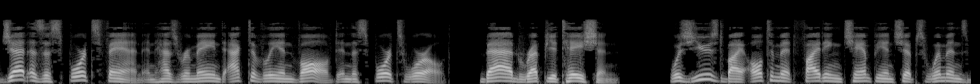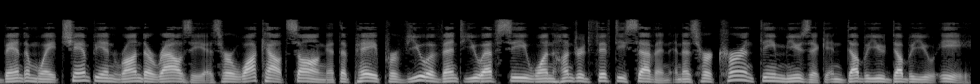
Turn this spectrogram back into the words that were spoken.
Jett is a sports fan and has remained actively involved in the sports world. Bad Reputation was used by Ultimate Fighting Championships women's bantamweight champion Ronda Rousey as her walkout song at the pay-per-view event UFC 157 and as her current theme music in WWE.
